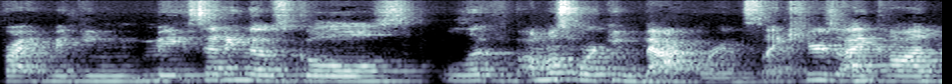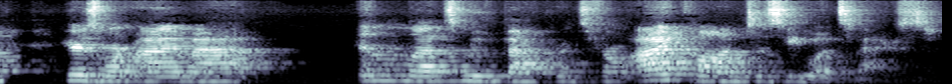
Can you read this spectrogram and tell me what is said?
Right, making make, setting those goals, look, almost working backwards. Like here's icon, here's where I'm at, and let's move backwards from icon to see what's next.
